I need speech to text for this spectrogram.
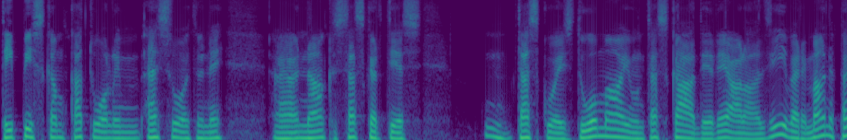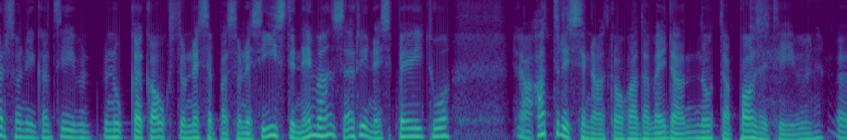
tipiskam katolim esot, ne, uh, nākas saskarties tas, ko es domāju, un tas, kāda ir reālā dzīve, arī mana personīgā dzīve, nu, ka kaut kas tur nesapas, un es īsti nemaz arī nespēju to atrisināt kaut kādā veidā, nu, tā pozitīvi. Ne?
